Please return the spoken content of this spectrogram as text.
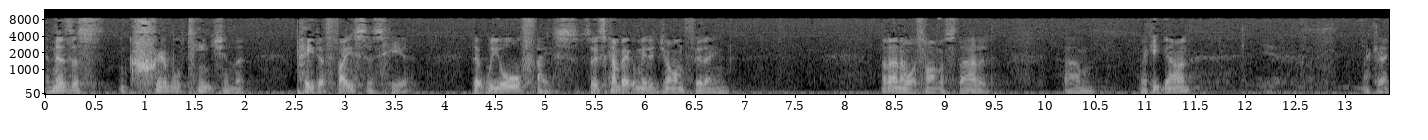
And there's this incredible tension that Peter faces here, that we all face. So let's come back with me to John 13. I don't know what time I started. Um, I keep going? Okay.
